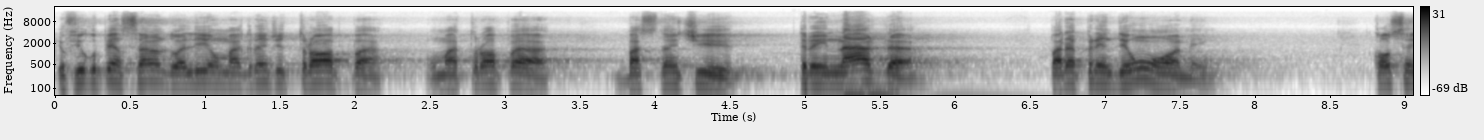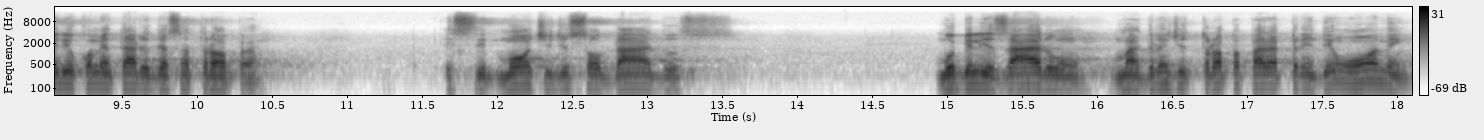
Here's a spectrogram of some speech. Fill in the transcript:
Eu fico pensando ali uma grande tropa, uma tropa bastante treinada para prender um homem. Qual seria o comentário dessa tropa? Esse monte de soldados mobilizaram uma grande tropa para prender um homem.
